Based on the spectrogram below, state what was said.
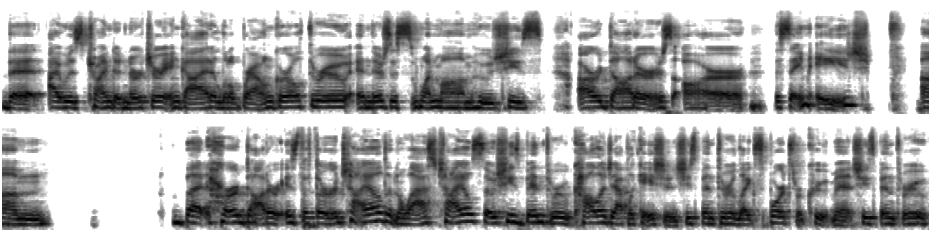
that I was trying to nurture and guide a little brown girl through. And there's this one mom who she's, our daughters are the same age. Um, but her daughter is the third child and the last child. So she's been through college applications. She's been through like sports recruitment. She's been through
